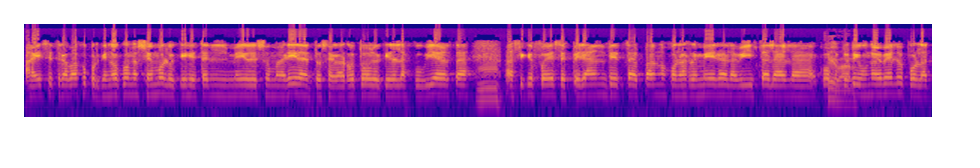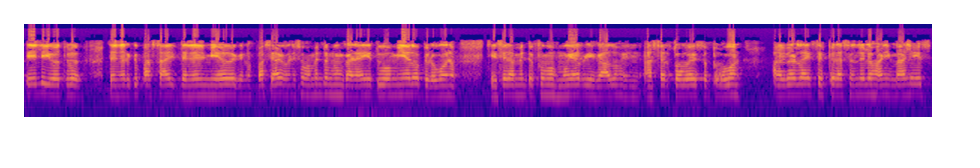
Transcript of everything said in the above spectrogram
a ese trabajo porque no conocemos lo que es estar en el medio de su mareda, entonces agarró todo lo que eran las cubiertas, mm. así que fue desesperante taparnos con la remera, la vista, la, la cosa, digo, uno es verlo por la tele y otro tener que pasar y tener el miedo de que nos pase algo. En ese momento nunca nadie tuvo miedo, pero bueno, sinceramente fuimos muy arriesgados en hacer todo eso, pero bueno, al ver la desesperación de los animales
